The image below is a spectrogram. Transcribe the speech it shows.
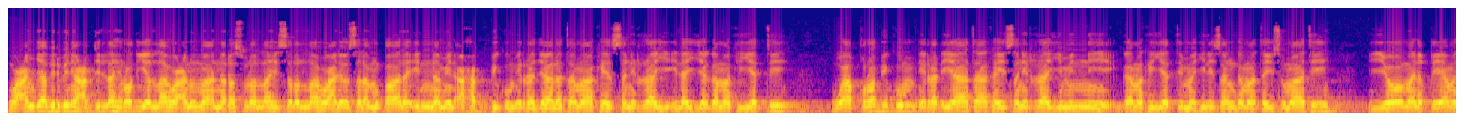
وعن جابر بن عبد الله رضي الله عنهما أن رسول الله صلى الله عليه وسلم قال إن من أحبكم الرجال تما كيسن الراي إلي جمك يتي وأقربكم الرئياتا كيسن الراي مني جمك يتي مجلسا جم تيسماتي يوم القيامة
